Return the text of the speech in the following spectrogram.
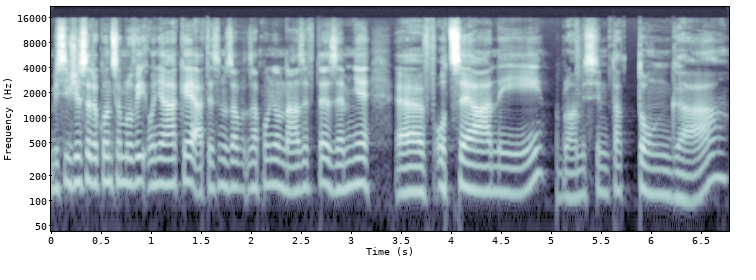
Myslím, že se dokonce mluví o nějaké, a teď jsem zapomněl název té země, eh, v Oceánii, byla myslím ta Tonga,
